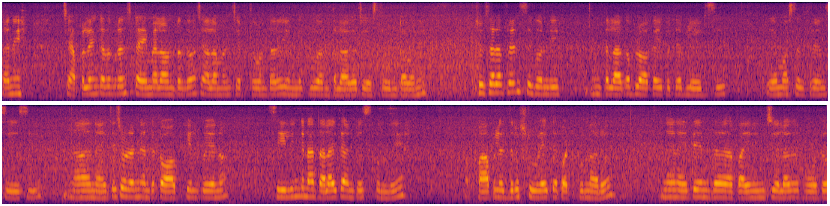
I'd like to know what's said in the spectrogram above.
కానీ చెప్పలేం కదా ఫ్రెండ్స్ టైం ఎలా ఉంటుందో. చాలామంది చెప్తూ ఉంటారు ఎందుకు అంతలాగా చేస్తూ ఉంటావని. చూసారా ఫ్రెండ్స్ ఇగోండి. ఇంతలాగా బ్లాక్ అయిపోతే బ్లేడ్స్. ఏమొస్తుంది ఫ్రెండ్స్ ఏసీ? నేనైతే చూడండి ఎంత టాప్కి వెళ్ళిపోయాను. సీలింగ్ నా తల అయితే అంటేసుకుంది. పాపలు ఇద్దరు స్టూల్ అయితే పట్టుకున్నారు. నేనైతే ఇంత పైనుంచి ఎలాగ ఫోటో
